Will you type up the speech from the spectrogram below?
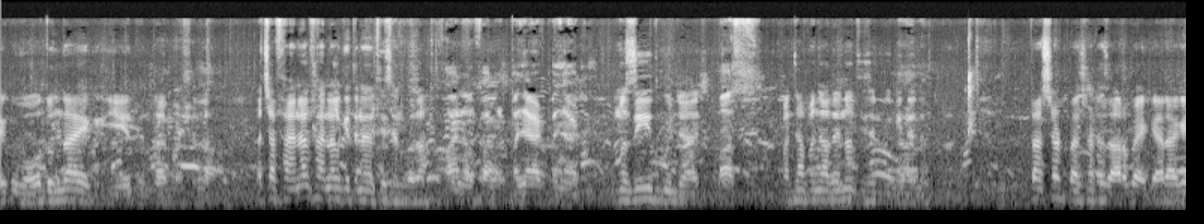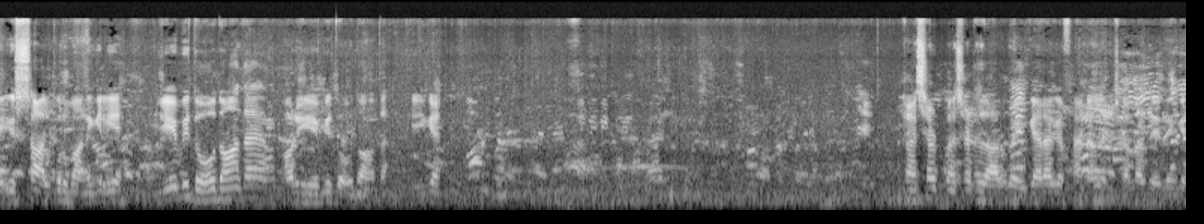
एक वो धुंधा एक ये धुंधा माशाल्लाह। अच्छा फाइनल फाइनल कितने थी सन फाइनल फाइनल मजीद गुंजाइश। बस। पंजा पंजा देना थी सन कितने पैंसठ पैंसठ हज़ार रुपये कह रहा है कि इस साल कुर्बानी के लिए। ये भी दो दांत है और ये भी दो दांत है ठीक है? पैंसठ पैंसठ हज़ार रुपये कह रहा है कि फाइनल इंशाल्लाह दे देंगे।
